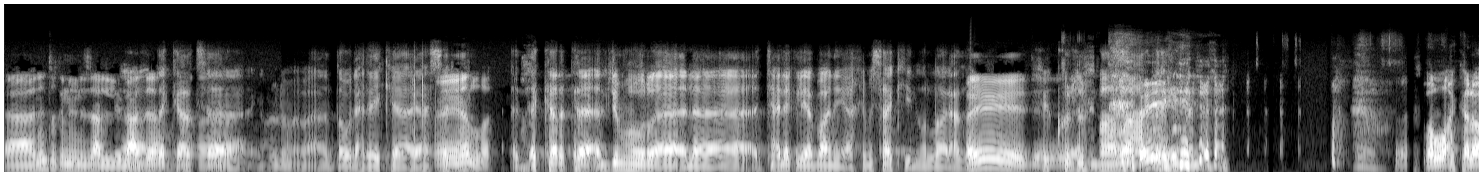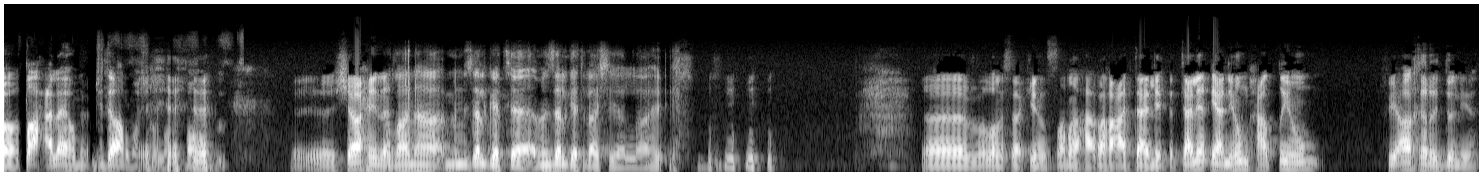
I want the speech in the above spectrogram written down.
آه ننتقل للنزال اللي بعده. تذكرت آه. آه، قبل ما نطول عليك يا ياسر. يلا. تذكرت الجمهور آه، ال- التعليق الياباني يا أخي مساكين والله العظيم. إيه في كل. دائما. والله كلوه طاح عليهم جدار ما شاء الله شاحنة. والله أنا من زلقة من زلقة لاشي والله آه والله مساكين الصراحة رفع التعليق. التعليق يعني هم حاطيهم في آخر الدنيا.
